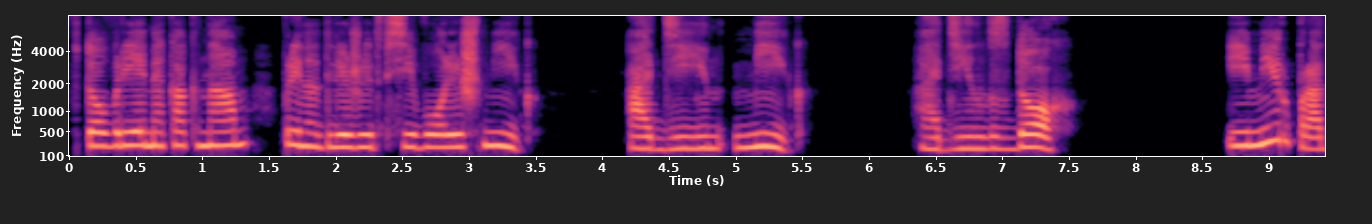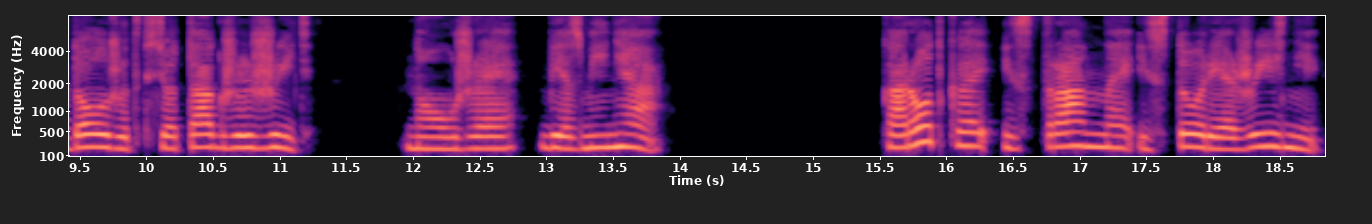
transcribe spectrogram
в то время как нам принадлежит всего лишь миг. Один миг. Один вздох. И мир продолжит все так же жить, но уже без меня. Короткая и странная история жизни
